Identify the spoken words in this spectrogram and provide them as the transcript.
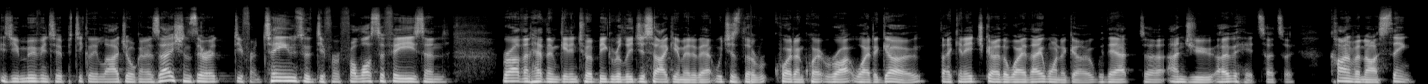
as you move into particularly large organizations, there are different teams with different philosophies, and rather than have them get into a big religious argument about which is the quote unquote right way to go, they can each go the way they want to go without uh, undue overhead. So it's a kind of a nice thing.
